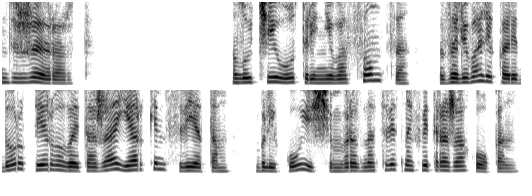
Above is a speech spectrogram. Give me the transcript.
Джерард. Лучи утреннего солнца заливали коридор первого этажа ярким светом, бликующим в разноцветных витражах окон.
